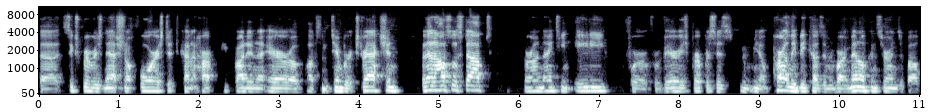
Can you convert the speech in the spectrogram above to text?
the Six Rivers National Forest. It kind of brought in an era of, of some timber extraction, but that also stopped around 1980 for, for various purposes, you know, partly because of environmental concerns about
